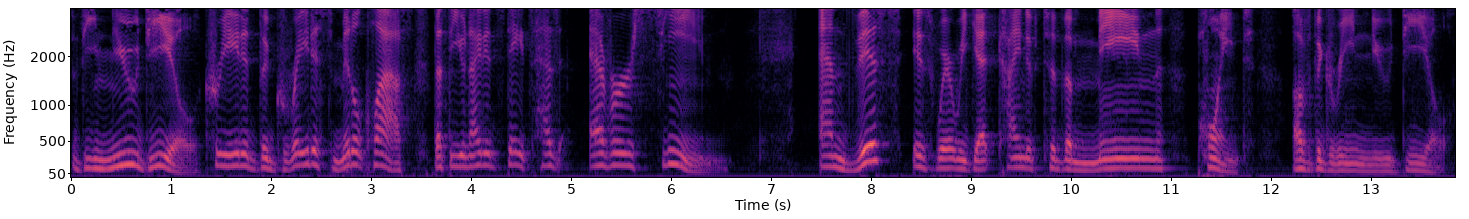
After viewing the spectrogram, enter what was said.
the New Deal created the greatest middle class that the United States has ever seen. And this is where we get kind of to the main point of the Green New Deal.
